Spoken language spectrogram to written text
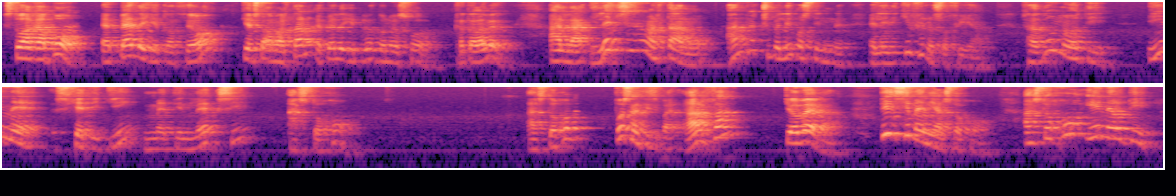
Στο αγαπώ επέλεγε τον Θεό και στο αμαρτάνο επέλεγε πλέον τον Εωσφόρο. Καταλαβαίνετε. Αλλά η λέξη αμαρτάνο, αν τρέξουμε λίγο στην ελληνική φιλοσοφία, θα δούμε ότι είναι σχετική με την λέξη αστοχό. Αστοχό, πώς αρχίζει πάει, α και ω. Τι σημαίνει αστοχό; Αστοχό είναι ότι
